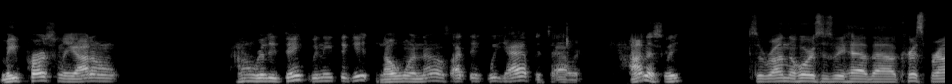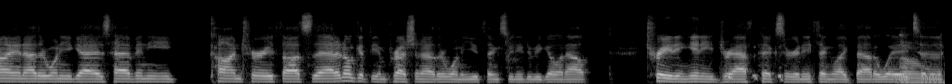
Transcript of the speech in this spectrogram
me personally, I don't. I don't really think we need to get no one else. I think we have the talent. Honestly. to run the horses we have out. Chris Bryan, either one of you guys have any contrary thoughts to that? I don't get the impression either one of you thinks we need to be going out trading any draft picks or anything like that away No. to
